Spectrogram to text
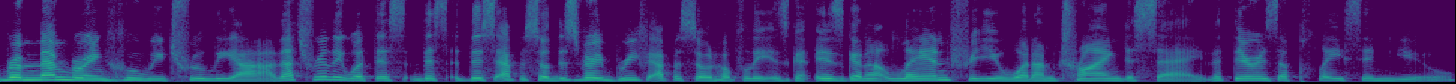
remembering who we truly are that's really what this this this episode this very brief episode hopefully is gonna is to land for you what i'm trying to say that there is a place in you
